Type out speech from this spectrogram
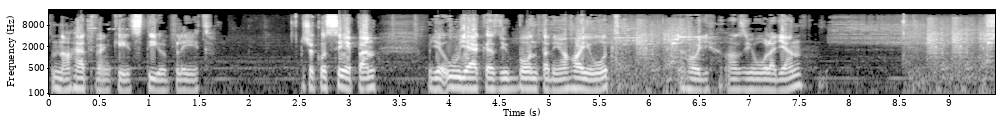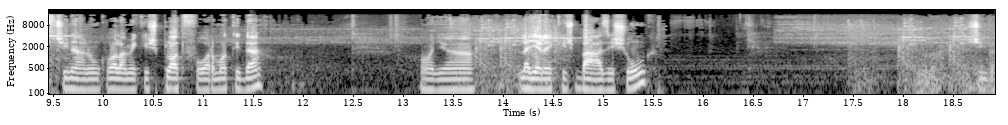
Na, 72 steel plate. És akkor szépen ugye úgy elkezdjük bontani a hajót, hogy az jó legyen. Csinálunk valami kis platformot ide, hogy uh, legyen egy kis bázisunk. Na,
